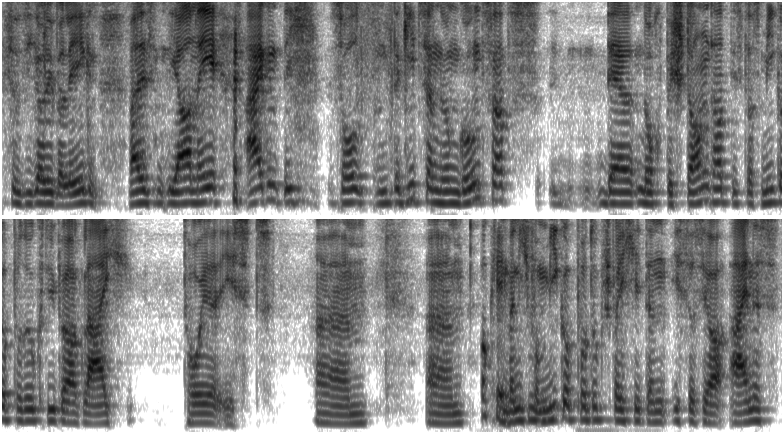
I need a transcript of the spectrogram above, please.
so sich mal überlegen. Weil es, ja, nee, eigentlich soll, da gibt es einen Grundsatz, der noch Bestand hat, ist, dass Mikroprodukt überall gleich teuer ist. Ähm, ähm, okay. wenn ich vom mhm. Mikroprodukt spreche, dann ist das ja eines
